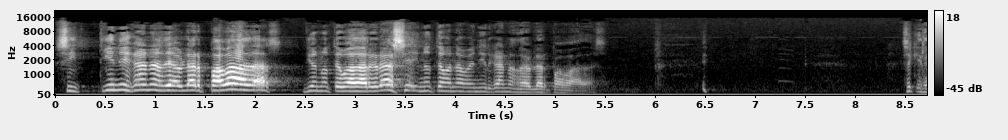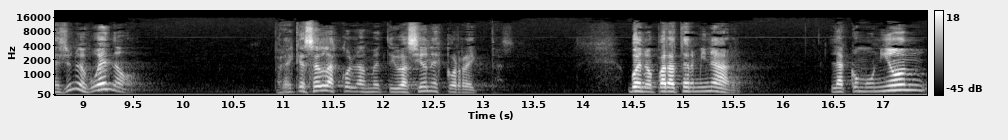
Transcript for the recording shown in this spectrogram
si tienes ganas de hablar pavadas, Dios no te va a dar gracia y no te van a venir ganas de hablar pavadas. o sea que el ayuno es bueno. Pero hay que hacerlas con las motivaciones correctas. Bueno, para terminar, la comunión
